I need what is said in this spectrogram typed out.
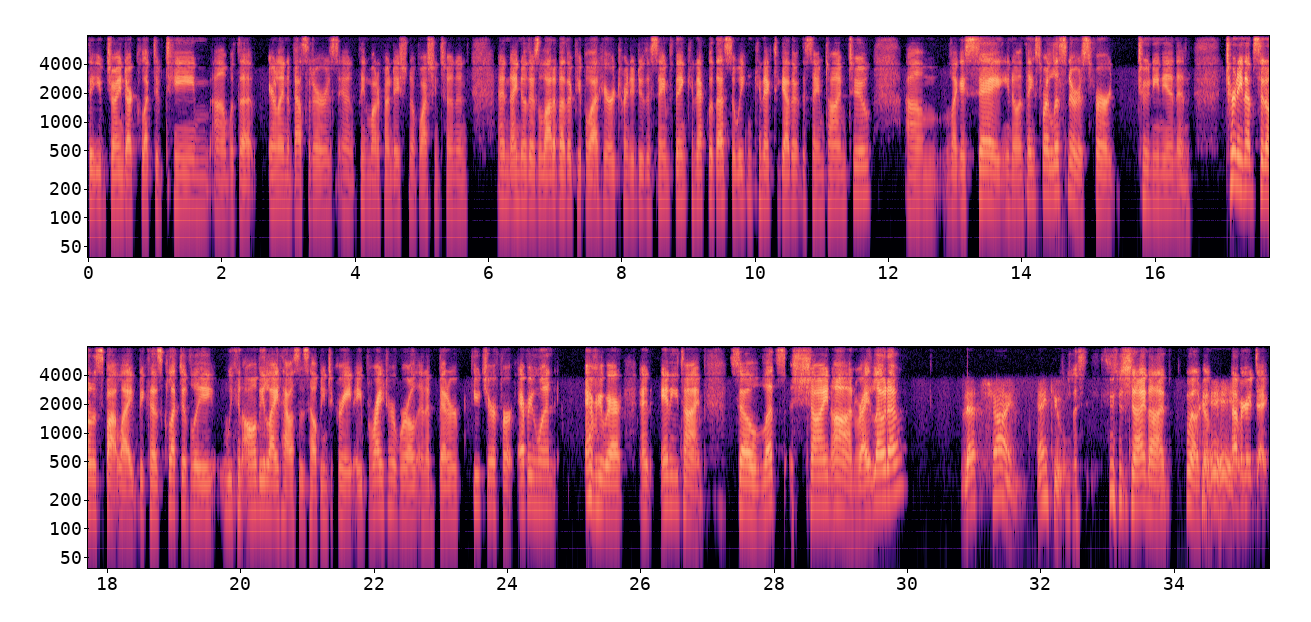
that you've joined our collective team uh, with the Airline Ambassadors and Clean Water Foundation of Washington. And, and I know there's a lot of other people out here trying to do the same thing. Connect with us so we can connect together at the same time, too. Um, like I say, you know, and thanks to our listeners for tuning in and turning up Sedona Spotlight because collectively we can all be lighthouses helping to create a brighter world and a better future for everyone, everywhere, and anytime. So let's shine on, right, Lodo? Let's shine. Thank you. shine on. Welcome. Have a great day.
